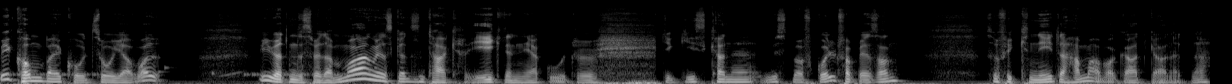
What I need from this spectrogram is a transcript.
Willkommen bei Kozo, jawohl. Wie wird denn das Wetter? Morgen wird es den ganzen Tag regnen. Ja gut, die Gießkanne müssten wir auf Gold verbessern. So viel Knete haben wir aber gerade gar nicht, ne?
